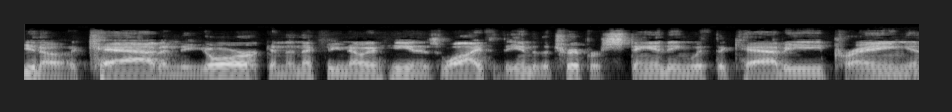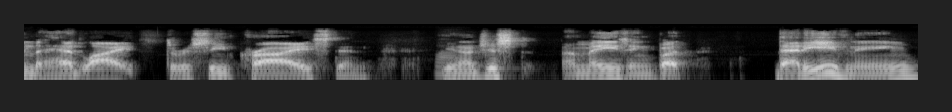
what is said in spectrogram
you know, a cab in New York. And the next thing you know, he and his wife at the end of the trip are standing with the cabbie, praying in the headlights to receive Christ. And, wow. you know, just amazing. But that evening,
